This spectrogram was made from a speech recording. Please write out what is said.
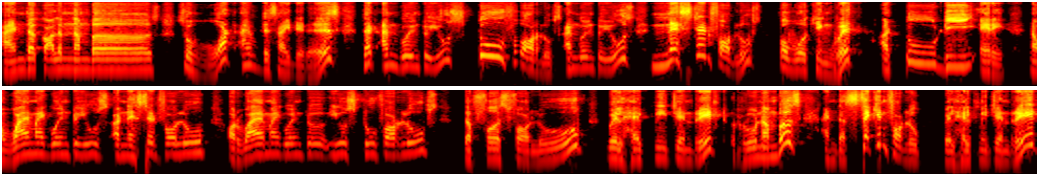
and the column numbers. So what I've decided is that I'm going to use two for loops. I'm going to use nested for loops for working with a 2D array. Now, why am I going to use a nested for loop or why am I going to use two for loops? The first for loop will help me generate row numbers and the second for loop will help me generate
